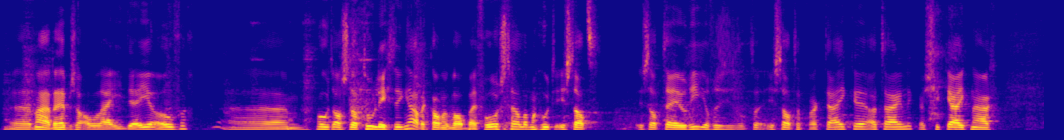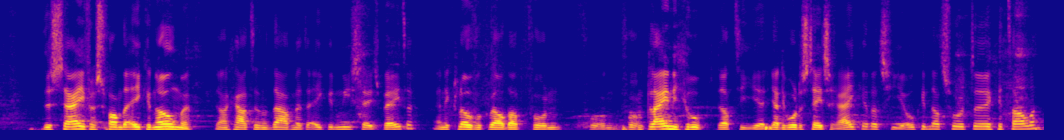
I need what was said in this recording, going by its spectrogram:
Eh nou, daar hebben ze allerlei ideeën over. Ehm, goed, als dat toelichting, ja, daar kan ik wel bij voorstellen. Maar goed, is dat, is dat theorie of is dat, is dat de praktijk uiteindelijk? Als je kijkt naar de cijfers van de economen, dan gaat het inderdaad met de economie steeds beter. En ik geloof ook wel dat voor een, voor een, voor een kleine groep, dat die, eh, ja, die worden steeds rijker. Dat zie je ook in dat soort eh, getallen.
